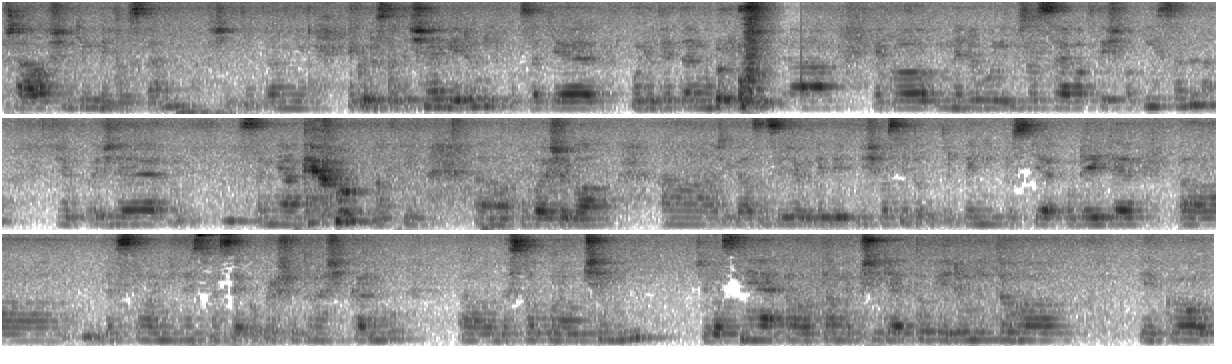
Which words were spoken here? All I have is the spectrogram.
přála všem těm bytostem, všichni pro mě, jako dostatečné vědomí v podstatě v podobě té moudrosti, která nám jako nedovolí už zasévat ty špatné semena. Že, že jsem nějak jako nad tím uh, uvažovala. A říkala jsem si, že kdyby, když vlastně to utrpení prostě odejde bez toho, aniž jsme si jako prošli tu naši karmu, bez toho ponaučení, že vlastně tam nepřijde to vědomí toho, jako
